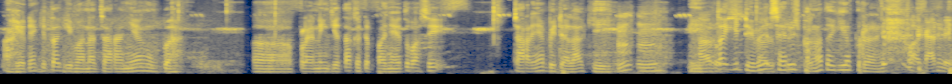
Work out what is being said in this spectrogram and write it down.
Akhirnya kita gimana caranya ngubah eh, planning kita ke depannya itu pasti caranya beda lagi. Mm-mm. Iya, Harus, tapi harus. serius banget iki obrolannya. makanya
